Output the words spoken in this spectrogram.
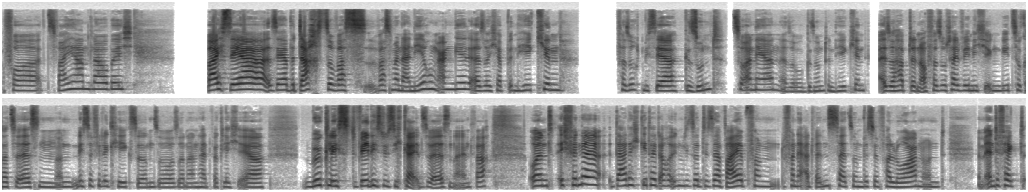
vor zwei Jahren, glaube ich, war ich sehr, sehr bedacht, so was, was meine Ernährung angeht. Also ich habe in Häkchen versucht, mich sehr gesund zu ernähren, also gesund in Häkchen. Also habe dann auch versucht, halt wenig irgendwie Zucker zu essen und nicht so viele Kekse und so, sondern halt wirklich eher möglichst wenig Süßigkeiten zu essen einfach. Und ich finde, dadurch geht halt auch irgendwie so dieser Vibe von, von der Adventszeit so ein bisschen verloren und im Endeffekt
